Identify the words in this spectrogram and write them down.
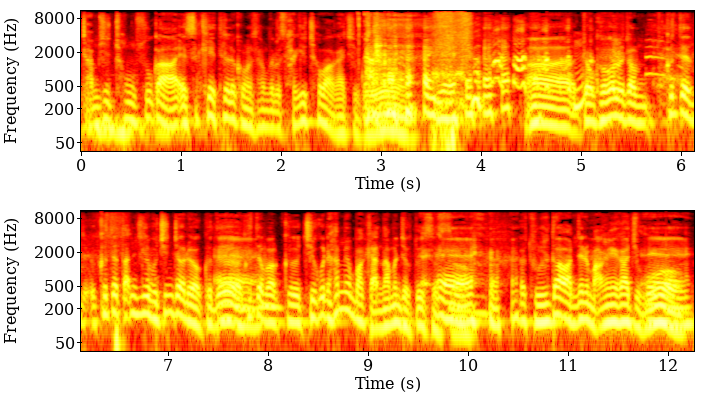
잠시 총수가 SK텔레콤을 상대로 사기쳐 와 가지고 아좀 그걸로 좀 그때 그때 딴지일보 진짜 어려웠거든. 예. 그때 막 그 직원이 한 명밖에 안 남은 적도 있었어. 예. 둘 다 완전히 망해가지고 예.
